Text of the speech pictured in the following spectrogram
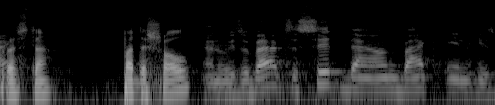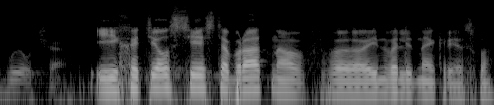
просто. Подошел. И хотел сесть обратно в э, инвалидное кресло.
